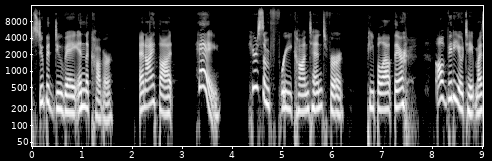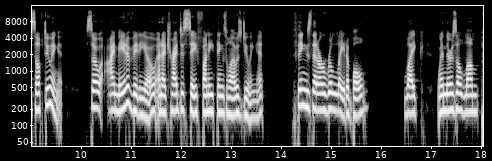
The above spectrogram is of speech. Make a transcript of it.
stupid duvet in the cover. And I thought, hey, here's some free content for people out there. I'll videotape myself doing it. So I made a video and I tried to say funny things while I was doing it, things that are relatable, like when there's a lump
